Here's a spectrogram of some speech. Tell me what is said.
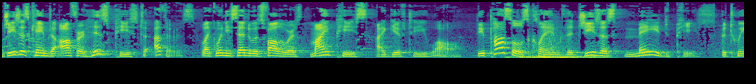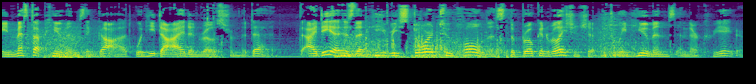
Jesus came to offer his peace to others, like when he said to his followers, My peace I give to you all. The apostles claimed that Jesus made peace between messed up humans and God when he died and rose from the dead. The idea is that he restored to wholeness the broken relationship between humans and their creator.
